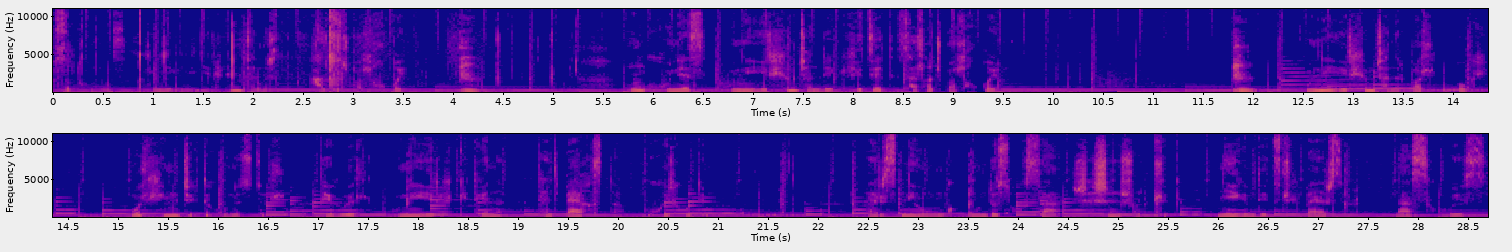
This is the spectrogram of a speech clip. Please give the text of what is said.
бусад хүмүүс хэн нэгний эрхэм чанарт халдаж болохгүй. Хүн хүнээс хүний эрхэм чанарыг хизээд салгаж болохгүй юм. Хүний эрхэм чанар бол уг үл хэмжигдэх үнэт зүйл. Тэгвэл хүний эрх гэдэг нь танд байх ёстой бүх эрхүүд юм. Арьсны өнгө, өндөс угсаа, шашин шүтлэг, нийгэмд эзлэх байр суурь, нас хүйс,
